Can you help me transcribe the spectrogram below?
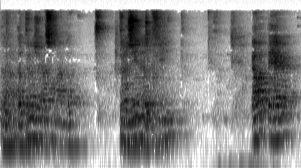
da, da transgeracionada transgênero do filho, ela pega,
